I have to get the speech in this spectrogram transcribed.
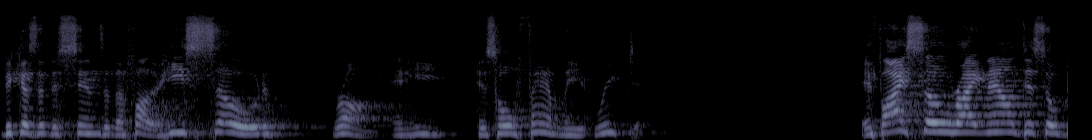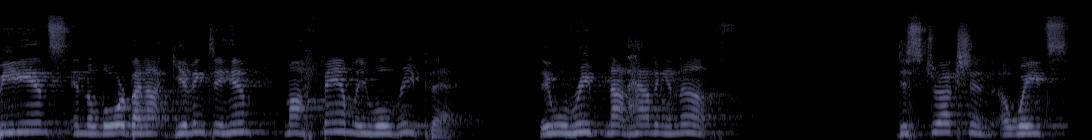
because of the sins of the father. He sowed wrong and he his whole family reaped it. If I sow right now disobedience in the Lord by not giving to him, my family will reap that. They will reap not having enough. Destruction awaits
